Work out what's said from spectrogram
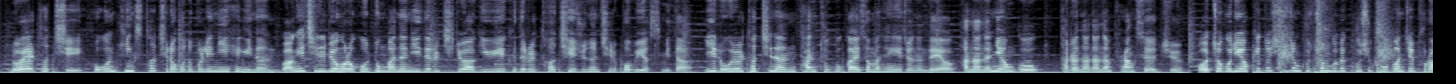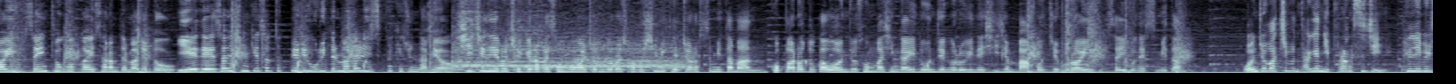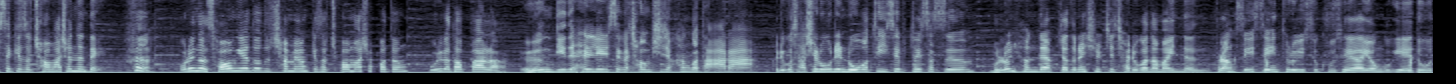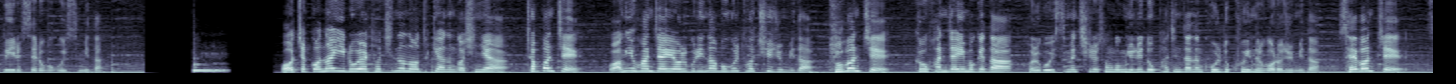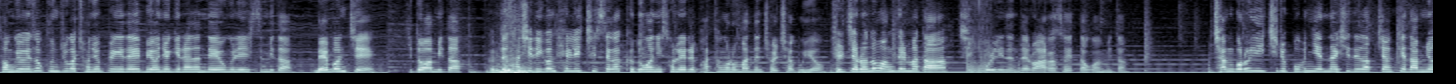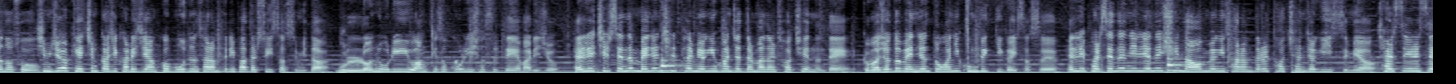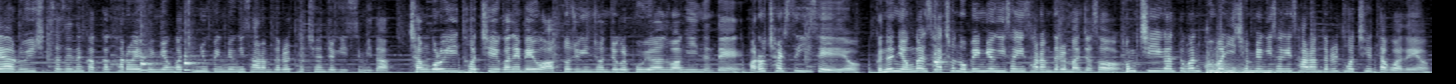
로얄 터치 혹은 킹스 터치라고도 불린 이 행위는 왕이 질병으로 고통받는 이들을 치료하기 위해 그들을 터치해주는 치료법이었습니다. 이 로얄 터치는 단 두 국가에서만 행해졌는데요. 하나는 영국, 다른 하나는 프랑스였죠. 어처구니 없게도 시즌 9999번째 프로에 휩싸인 두 국가의 사람들마저도 이에 대해선 신께서 특별히 우리들만을 리스펙해준다며 시즌 2로 재결합에 성공할 정도로 자부심이 개쩔었습니다만 곧바로 누가 원조 손맛인가의 논쟁으로 인해 시즌 만번째 브로에 휩싸이곤 했습니다. 원조 맛집은 당연히 프랑스지. 필립 1세께서 처음 하셨는데. 흥, 우리는 성에도도 참여왕께서 처음 하셨거든. 우리가 더 빨라. 응, 니들 헨리 1세가 처음 시작한 거 다 알아. 그리고 사실 우린 로버트 2세부터 했었음. 물론 현대학자들은 실제 자료가 남아 있는 프랑스의 세인트루이스 9세와 영국의 에드워드 1세로 보고 있습니다. 어쨌거나 이 로얄 터치는 어떻게 하는 것이냐? 첫 번째, 왕이 환자의 얼굴이나 목을 터치해줍니다. 두 번째, 그 환자의 목에다 걸고 있으면 치료 성공률이 높아진다는 골드 코인을 걸어줍니다. 세 번째, 성경에서 군주가 전염병에 대해 면역이라는 내용을 읽습니다. 네 번째, 기도합니다. 근데 사실 이건 헨리 7세가 그동안 이 설례를 바탕으로 만든 절차고요. 실제로는 왕들마다 집 꼴리는 대로 알아서 했다고 합니다. 참고로 이 치료법은 옛날 시대답지 않게 남녀노소 심지어 계층까지 가리지 않고 모든 사람들이 받을 수 있었습니다. 물론 우리 왕께서 꼴리셨을 때에 말이죠. 헨리 7세는 매년 7, 8명의 환자들만을 터치했는데 그마저도 몇 년 동안이 공백기가 있었어요. 헨리 8세는 1년에 59명의 사람들을 터치한 적이 있으며 찰스 1세와 루이 14세는 각각 하루에 100명과 1600명의 사람들을 터치한 적이 있습니다. 참고로 이 터치에 관해 매우 압도적인 전적을 보유한 왕이 있는데 바로 찰스 2세예요. 그는 연간 4,500명 이상의 사람들을 만져서 통치 기간 동안 9만 2천명 이상의 사람들을 터치했다고 하네요.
